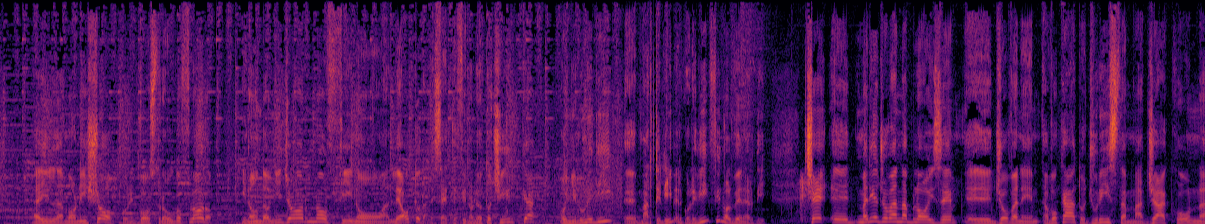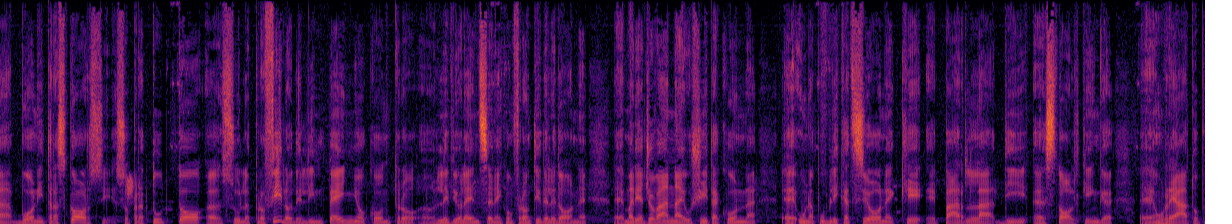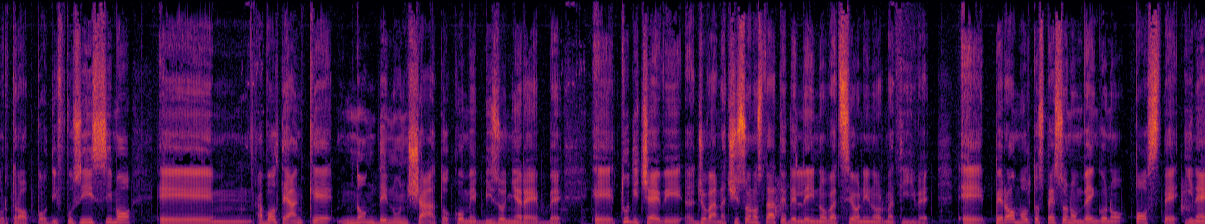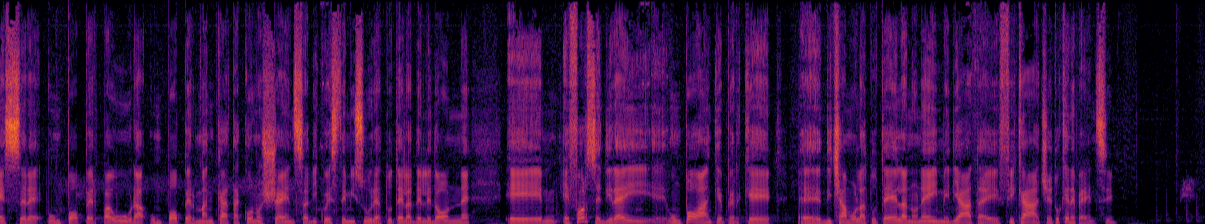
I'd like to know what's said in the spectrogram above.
il morning show con il vostro Ugo Floro in onda ogni giorno fino alle 8, dalle 7 fino alle 8 circa, ogni lunedì, eh, martedì, mercoledì fino al venerdì. C'è eh, Maria Giovanna Bloise, eh, giovane avvocato, giurista, ma già con buoni trascorsi, soprattutto eh, sul profilo dell'impegno contro eh, le violenze nei confronti delle donne. Eh, Maria Giovanna è uscita con eh, una pubblicazione che parla di stalking, un reato purtroppo diffusissimo e ehm, a volte anche non denunciato come bisognerebbe. E tu dicevi, eh, Giovanna, ci sono state delle innovazioni normative, eh, però molto spesso non vengono poste in essere un po' per paura, un po' per mancata conoscenza di queste misure a tutela delle donne e, e forse direi eh, un po' anche perché eh, diciamo la tutela non è immediata e efficace. Tu che ne pensi?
